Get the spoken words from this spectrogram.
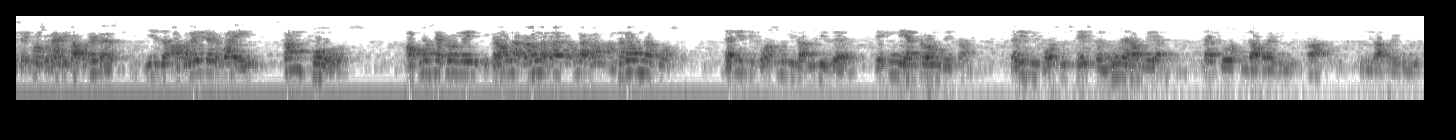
Psychosomatic operator is operated by some force. ఆ ఫోర్స్ ఎక్కడ ఉంది? ఇక్కడ ఉంది అక్కడ ఉంది అక్కడ అక్కడ ఉంది అక్కడ అంతగా ఉంది ఆ force that is the force which is which is taking the earth around the sun that is the force which takes the moon around the earth that force is operating this car it is operating this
